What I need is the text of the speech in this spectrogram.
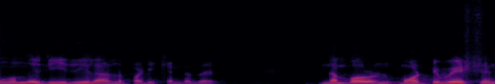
മൂന്ന് രീതിയിലാണ് പഠിക്കേണ്ടത്. Number one motivation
